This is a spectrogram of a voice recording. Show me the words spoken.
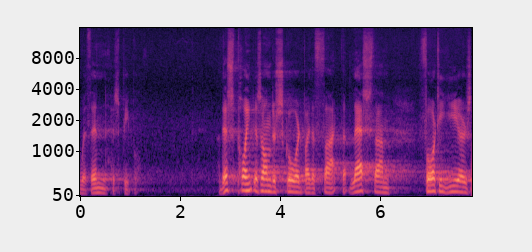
within his people. This point is underscored by the fact that less than 40 years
